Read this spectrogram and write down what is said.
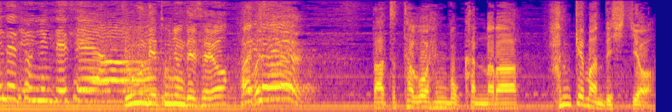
윤 대통령 네, 되세요. 좋은 대통령 되세요. 화이팅! 따뜻하고 행복한 나라 함께 만드시죠.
